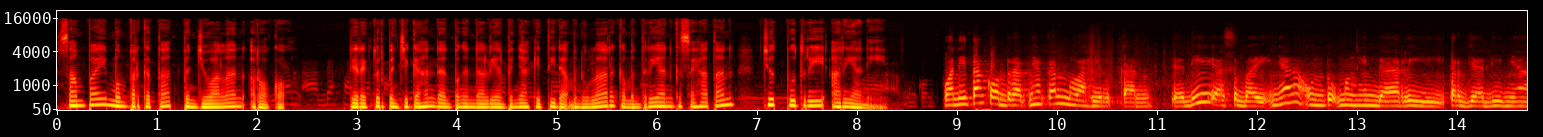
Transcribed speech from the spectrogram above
sampai memperketat penjualan rokok. Direktur Pencegahan dan Pengendalian Penyakit Tidak Menular Kementerian Kesehatan, Cut Putri Aryani. Wanita kodratnya kan melahirkan. Jadi ya sebaiknya untuk menghindari terjadinya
